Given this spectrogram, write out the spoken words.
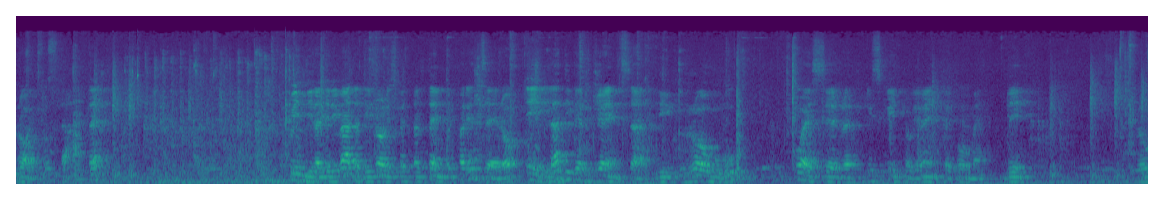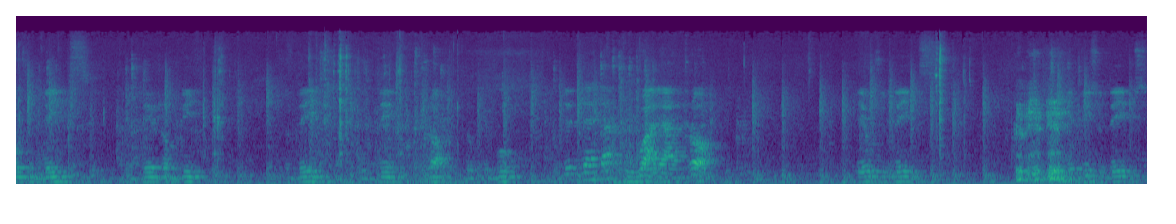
ρ è costante, quindi la derivata di ρ rispetto al tempo è pari a 0 e la divergenza di ρu può essere riscritta ovviamente come d rho su dx d rho su d rho w su dz uguale a rho du su dx e b su dy su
